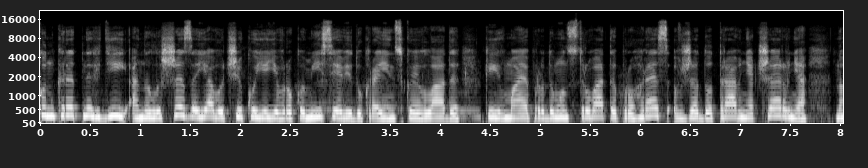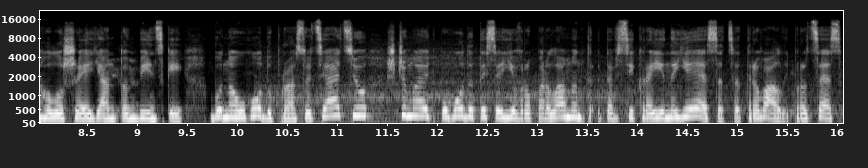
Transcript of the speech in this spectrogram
Конкретних дій, а не лише заяв очікує Єврокомісія від української влади. Київ має продемонструвати прогрес вже до травня-червня, наголошує Ян Томбінський. Бо на угоду про асоціацію ще мають погодитися Європарламент та всі країни ЄС. Це тривалий процес.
